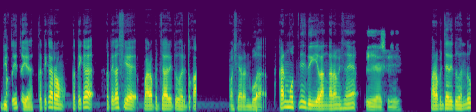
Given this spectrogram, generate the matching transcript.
di waktu itu ya ketika rom ketika ketika si para pencari Tuhan itu kan siaran bola kan moodnya jadi hilang karena misalnya iya sih para pencari Tuhan tuh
